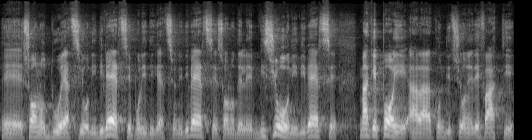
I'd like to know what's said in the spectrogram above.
eh, sono due azioni diverse, politiche e azioni diverse, sono delle visioni diverse, ma che poi alla condizione dei fatti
